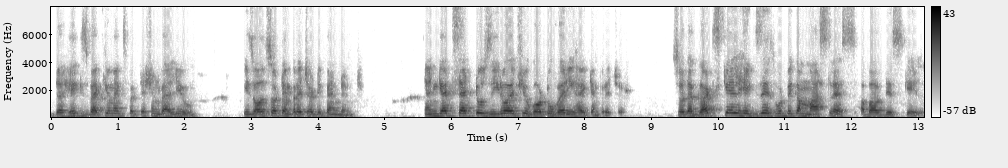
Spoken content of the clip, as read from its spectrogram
the Higgs vacuum expectation value is also temperature dependent and gets set to zero if you go to very high temperature. So the GUT scale Higgses would become massless above this scale.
